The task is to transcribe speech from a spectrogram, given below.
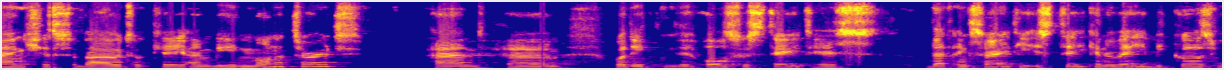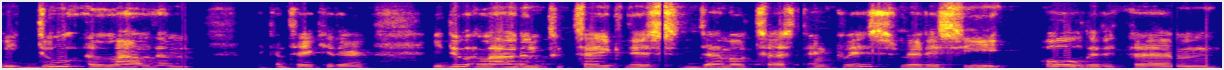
anxious about, okay, I'm being monitored, and um, what they also state is that anxiety is taken away because we do allow them I can take you there. We do allow them to take this demo test and quiz where they see all the um,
